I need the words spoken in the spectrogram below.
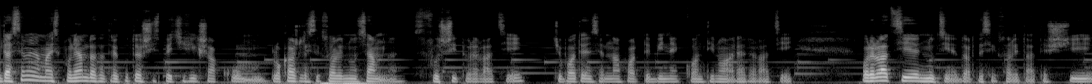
De asemenea, mai spuneam data trecută și specific și acum, blocajele sexuale nu înseamnă sfârșitul relației, ci poate însemna foarte bine continuarea relației. O relație nu ține doar de sexualitate și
